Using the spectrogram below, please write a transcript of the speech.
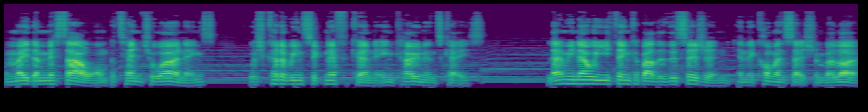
and made them miss out on potential earnings which could have been significant in Conan's case. Let me know what you think about the decision in the comment section below.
